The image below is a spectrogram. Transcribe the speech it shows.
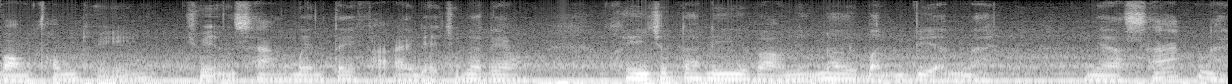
vòng phong thủy chuyển sang bên tay phải để chúng ta đeo. Khi chúng ta đi vào những nơi bệnh viện này nhà xác này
